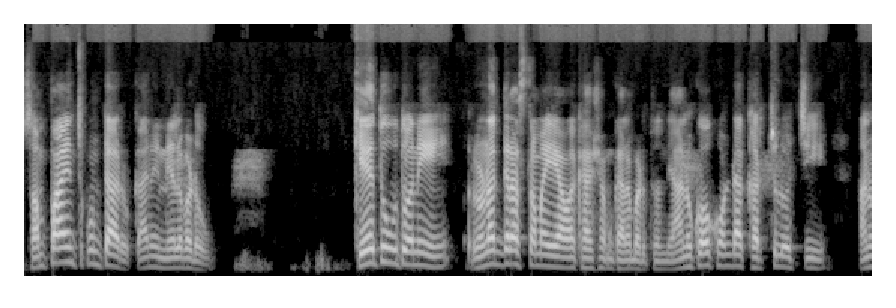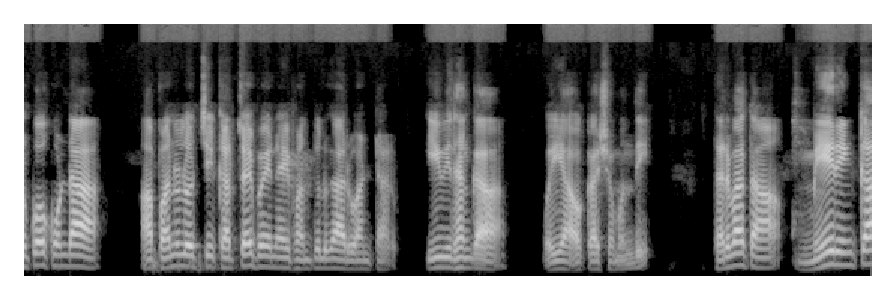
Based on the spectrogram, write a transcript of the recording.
సంపాదించుకుంటారు కానీ నిలబడవు. కేతువుతోని రుణగ్రస్తమయ్యే అవకాశం కనబడుతుంది. అనుకోకుండా ఖర్చులు వచ్చి అనుకోకుండా ఆ పనులు వచ్చి ఖర్చు అయిపోయినాయి పంతులు గారు అంటారు. ఈ విధంగా పోయే అవకాశం ఉంది. తర్వాత మీరు ఇంకా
